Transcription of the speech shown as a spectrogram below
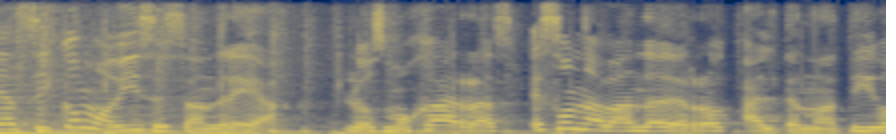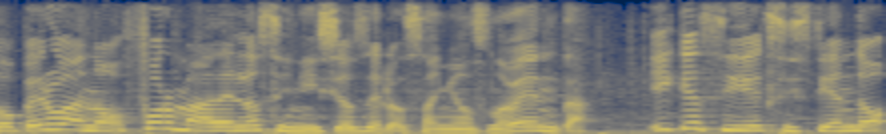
Y así como dices Andrea, Los Mojarras es una banda de rock alternativo peruano formada en los inicios de los años 90 y que sigue existiendo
